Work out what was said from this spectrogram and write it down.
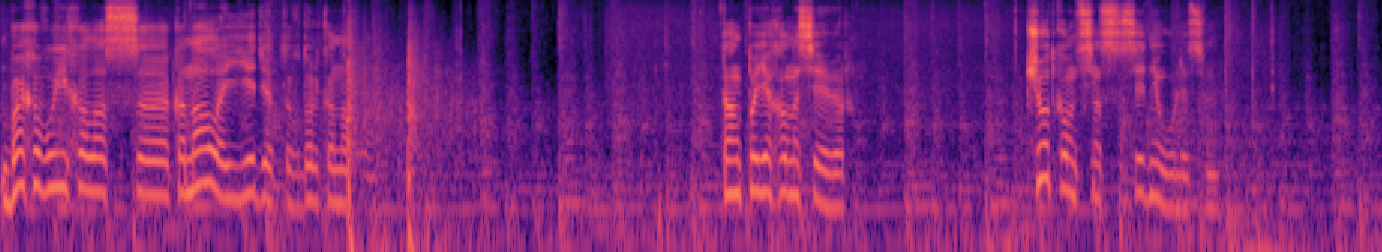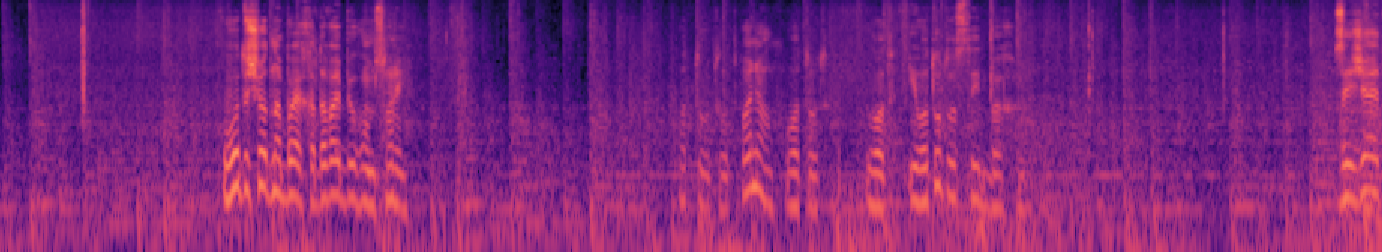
Бэха выехала с э, канала и едет вдоль канала. Танк поехал на север. Четко он с соседней улице. Вот еще одна бэха, давай бегом, смотри. Вот тут вот, понял? Вот тут. Вот. И вот тут вот стоит бэха. Заезжает.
